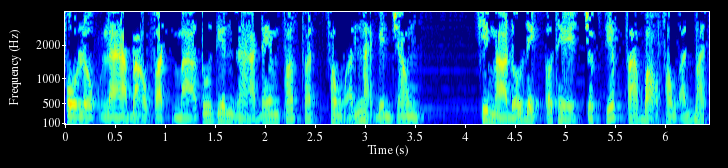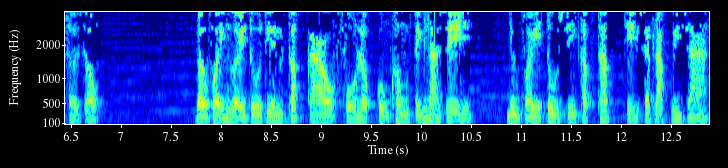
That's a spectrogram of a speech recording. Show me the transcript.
Phù lục là bảo vật mà tu tiên giả đem pháp thuật phong ấn lại bên trong, khi mà đối địch có thể trực tiếp phá bỏ phong ấn mà sử dụng. Đối với người tu tiên cấp cao, phù lục cũng không tính là gì, nhưng với tu sĩ cấp thấp thì rất là quý giá.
